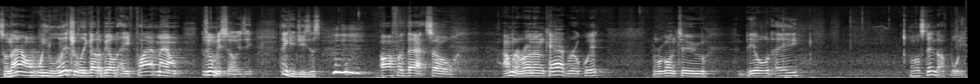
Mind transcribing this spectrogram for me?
So now we literally got to build a flat mount. It's gonna be so easy. Thank you, Jesus. off of that. So I'm gonna run on CAD real quick, and we're going to build a little standoff boy.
